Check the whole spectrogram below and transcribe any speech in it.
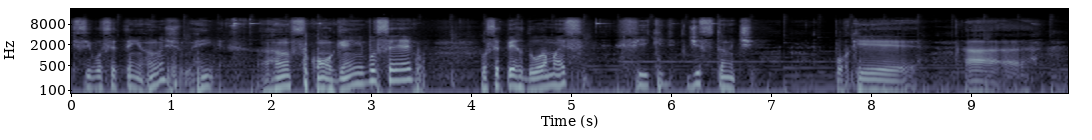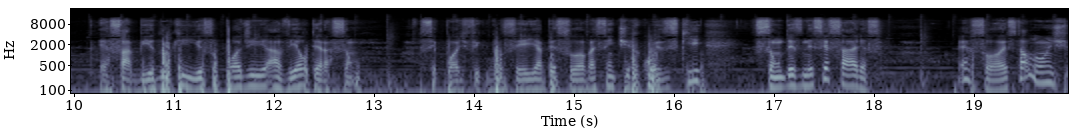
se você tem rancho, ranço com alguém, você você perdoa, mas fique distante. porque ah, é sabido que isso pode haver alteração. Você pode, você e a pessoa vai sentir coisas que são desnecessárias. É só estar longe,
